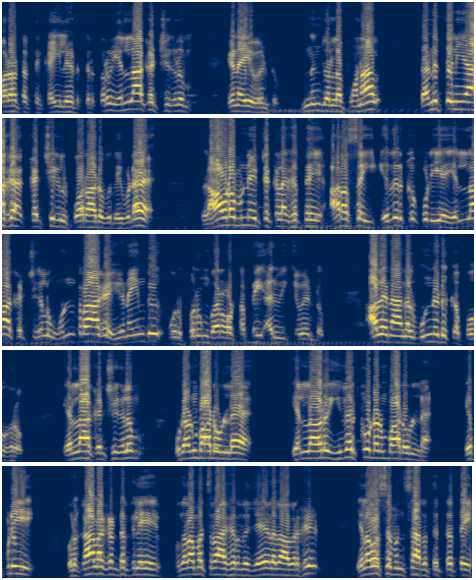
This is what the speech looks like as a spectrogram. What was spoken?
போராட்டத்தை கையில் எடுத்திருக்கிறோம். எல்லா கட்சிகளும் இணைய வேண்டும். இன்னும் சொல்ல போனால் தனித்தனியாக கட்சிகள் போராடுவதை விட திராவிட முன்னேற்ற கழகத்தை அரசை எதிர்க்கக்கூடிய எல்லா கட்சிகளும் ஒன்றாக இணைந்து ஒரு பெரும் போராட்டத்தை அறிவிக்க வேண்டும். அதை நாங்கள் முன்னெடுக்க போகிறோம். எல்லா கட்சிகளும் உடன்பாடுள்ள எல்லாரும் இதற்கு உடன்பாடுள்ள எப்படி ஒரு காலகட்டத்திலே முதலமைச்சராக இருந்த ஜெயலலிதா அவர்கள் இலவச மின்சார திட்டத்தை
